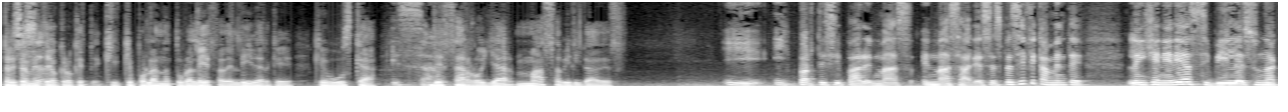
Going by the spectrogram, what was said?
Precisamente yo creo que, que, por la naturaleza del líder que, que busca desarrollar más habilidades. Y, y, participar en más, en más áreas. Específicamente, la ingeniería civil es una,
